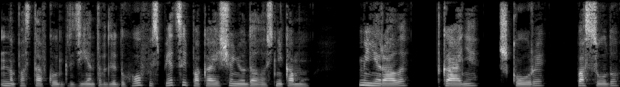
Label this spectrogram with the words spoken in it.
на поставку ингредиентов для духов и специй пока еще не удалось никому. Минералы, ткани, шкуры, посуду,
